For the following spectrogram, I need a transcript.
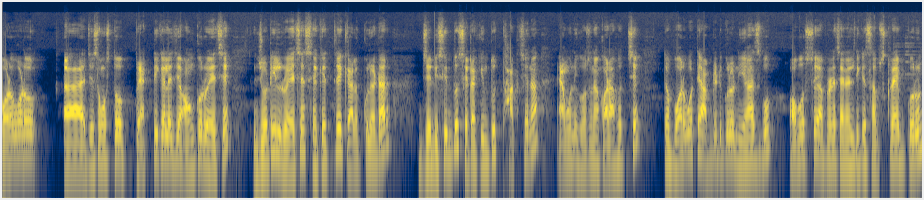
বড় বড় যে সমস্ত প্র্যাকটিক্যালে যে অঙ্ক রয়েছে, জটিল রয়েছে, সেক্ষেত্রে ক্যালকুলেটর যে নিষিদ্ধ, সেটা কিন্তু থাকছে না। এমনই ঘোষণা করা হচ্ছে। তো পরবর্তী আপডেটগুলো নিয়ে আসব। অবশ্যই আপনারা চ্যানেলটিকে সাবস্ক্রাইব করুন।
